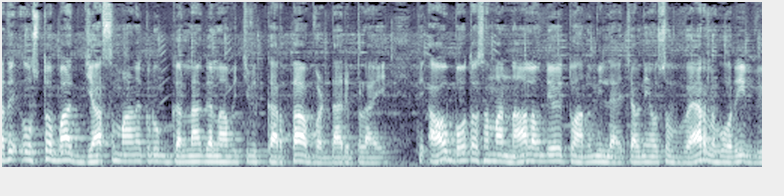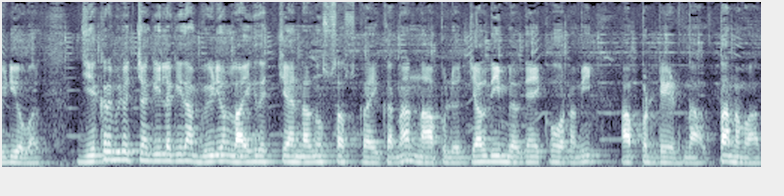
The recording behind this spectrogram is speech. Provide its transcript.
ਅਤੇ ਉਸ ਤੋਂ ਬਾਅਦ ਜਸ ਮਾਨਕ ਨੂੰ ਗੱਲਾਂ-ਗੱਲਾਂ ਵਿੱਚ ਵੀ ਕਰਤਾ ਵੱਡਾ ਰਿਪਲਾਈ ਤੇ ਆਓ ਬਹੁਤਾ ਸਮਾਂ ਨਾ ਲਾਉਂਦੇ ਹੋਏ ਤੁਹਾਨੂੰ ਵੀ ਲੈ ਚੱਲਦੇ ਹਾਂ ਉਸ ਵਾਇਰਲ ਹੋ ਰਹੀ ਵੀਡੀਓ ਵੱਲ ਜੇਕਰ ਵੀਡੀਓ ਚੰਗੀ ਲੱਗੀ ਤਾਂ ਵੀਡੀਓ ਨੂੰ ਲਾਈਕ ਤੇ ਚੈਨਲ ਨੂੰ ਸਬਸਕ੍ਰਾਈਬ ਕਰਨਾ ਨਾ ਭੁੱਲਿਓ। ਜਲਦੀ ਮਿਲਦੇ ਹਾਂ ਇੱਕ ਹੋਰ ਨਵੀਂ ਅਪਡੇਟ ਨਾਲ। ਧੰਨਵਾਦ।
